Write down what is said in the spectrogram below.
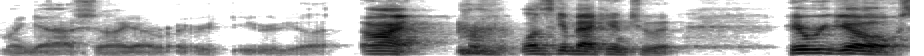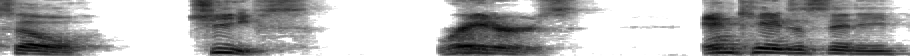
My gosh, I got to redo that. All right, let's get back into it. Here we go. So, Chiefs, Raiders in Kansas City.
